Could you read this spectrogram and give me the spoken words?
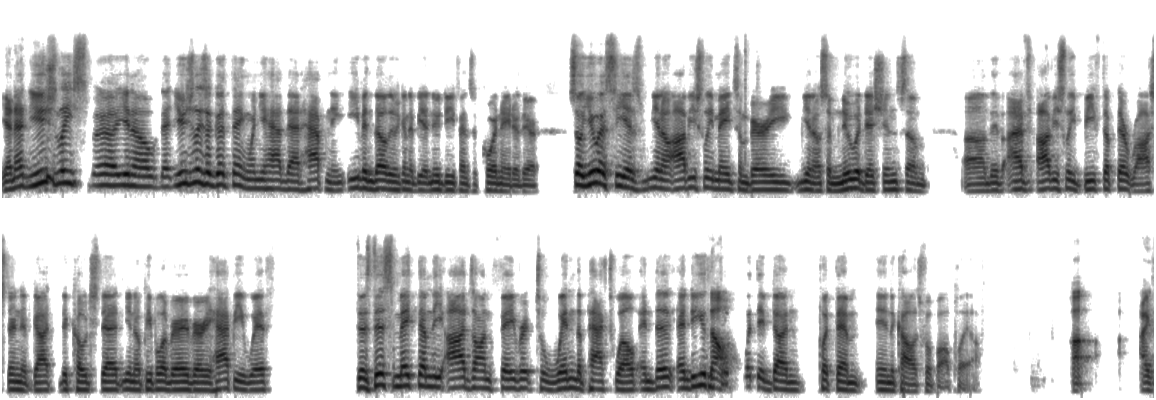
Yeah, that usually, uh, you know, that usually is a good thing when you have that happening, even though there's going to be a new defensive coordinator there. So USC has, you know, obviously made some very, you know, some new additions. Some uh, they've I've obviously beefed up their roster, and they've got the coach that you know people are very, very happy with. Does this make them the odds-on favorite to win the Pac-12? And do and do you no. think what they've done put them in the college football playoff? Uh, I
